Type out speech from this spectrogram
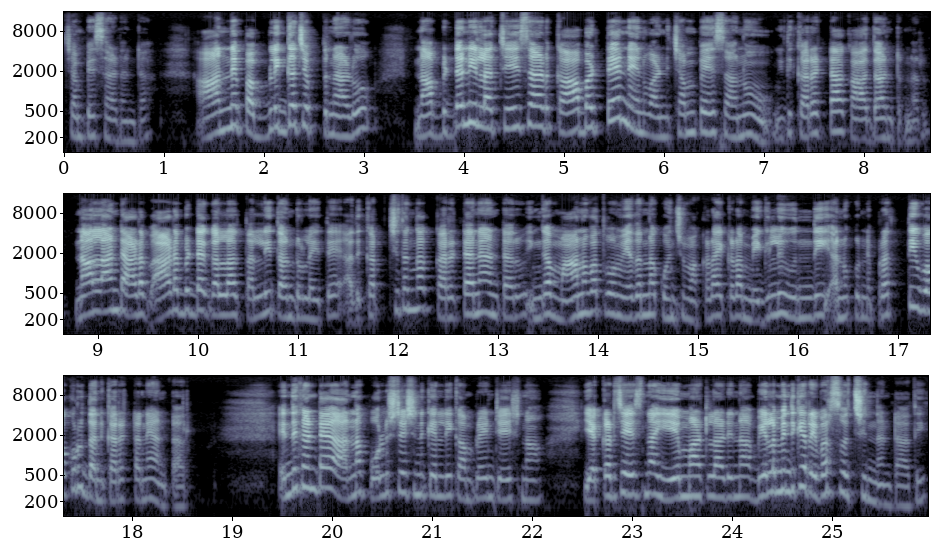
చంపేశాడంట. ఆ అన్నే పబ్లిక్గా చెప్తున్నాడు నా బిడ్డని ఇలా చేశాడు కాబట్టే నేను వాడిని చంపేశాను. ఇది కరెక్టా కాదా? అంటున్నారు. నాలాంటి ఆడ ఆడబిడ్డ గల తల్లిదండ్రులు అయితే అది ఖచ్చితంగా కరెక్టానే అంటారు. ఇంకా మానవత్వం ఏదన్నా కొంచెం అక్కడ ఇక్కడ మిగిలి ఉంది అనుకునే ప్రతి ఒక్కరూ దాన్ని కరెక్ట్ అనే అంటారు. ఎందుకంటే అన్న పోలీస్ స్టేషన్కి వెళ్ళి కంప్లైంట్ చేసినా ఎక్కడ చేసినా ఏం మాట్లాడినా వీళ్ళ మీదకే రివర్స్ వచ్చిందంట అది.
